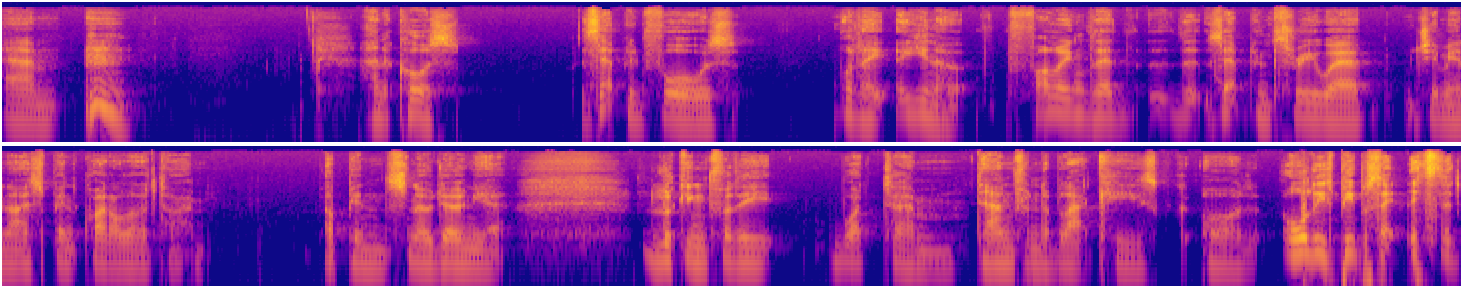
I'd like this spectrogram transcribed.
um, and of course, Zeppelin Four was well, they you know following the, the Zeppelin Three, where Jimmy and I spent quite a lot of time up in Snowdonia, looking for the what um, Dan from the Black Keys or all these people say it's the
